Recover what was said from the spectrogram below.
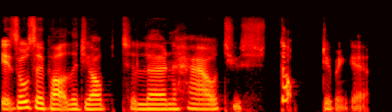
It's also part of the job to learn how to stop doing it.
